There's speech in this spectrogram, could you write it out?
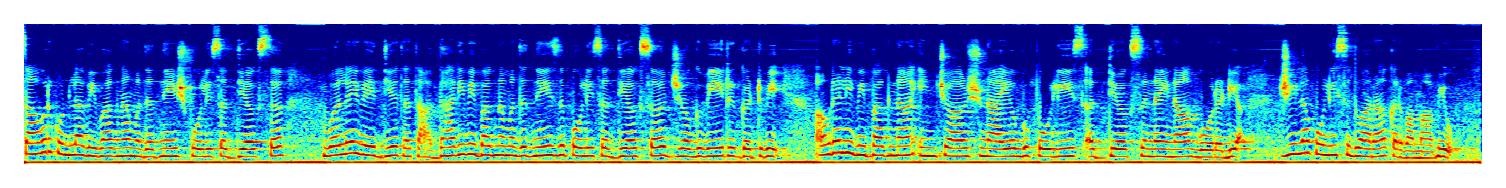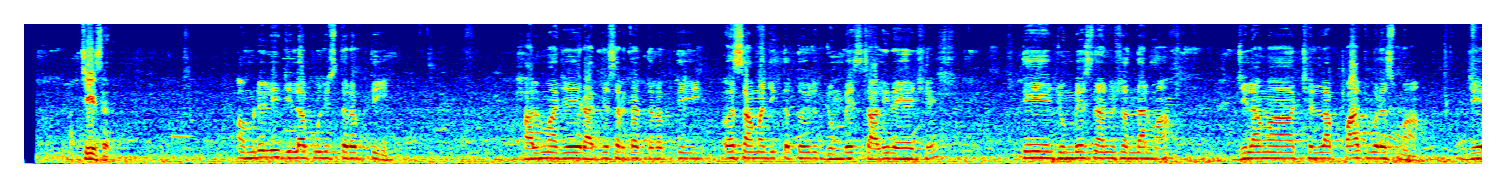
સાવરકુંડલા વિભાગના મદદનીશ પોલીસ અધ્યક્ષ વલય વૈદ્ય તથા ધારી વિભાગના મદદનીશ પોલીસ અધ્યક્ષ જગવીર ગઢવી અમરેલી વિભાગના ઇન્ચાર્જ નાયબ પોલીસ અધ્યક્ષ નૈના ગોરડિયા જિલ્લા પોલીસ દ્વારા કરવામાં આવ્યું. જી સર. અમરેલી જિલ્લા પોલીસ તરફથી હાલમાં જે રાજ્ય સરકાર તરફથી અસામાજિક તત્વો વિરુદ્ધ ઝુંબેશ ચાલી રહે છે તે ઝુંબેશના અનુસંધાનમાં જિલ્લામાં છેલ્લા પાંચ વર્ષમાં જે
